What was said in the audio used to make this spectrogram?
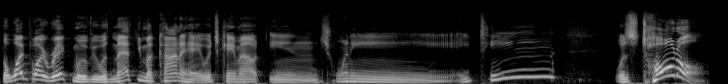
The White Boy Rick movie with Matthew McConaughey, which came out in 2018, was total,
